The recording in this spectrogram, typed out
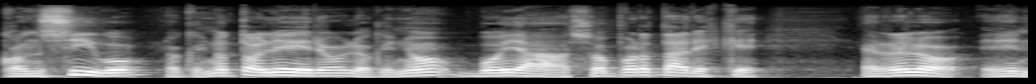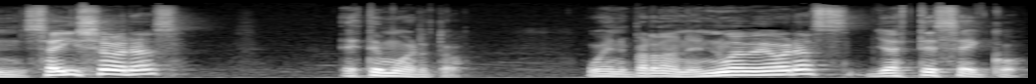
concibo, lo que no tolero, lo que no voy a soportar es que el reloj en 6 horas esté muerto. Bueno, perdón, en 9 horas ya esté seco.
